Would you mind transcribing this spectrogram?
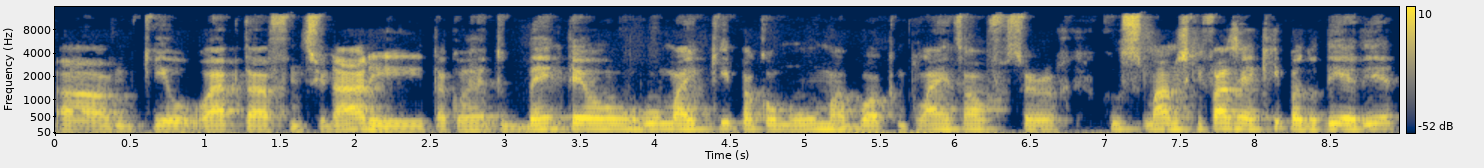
um, que o app está a funcionar e está correndo tudo bem. Tenho uma equipa como uma boa compliance officer, os humanos que fazem a equipa do dia a dia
